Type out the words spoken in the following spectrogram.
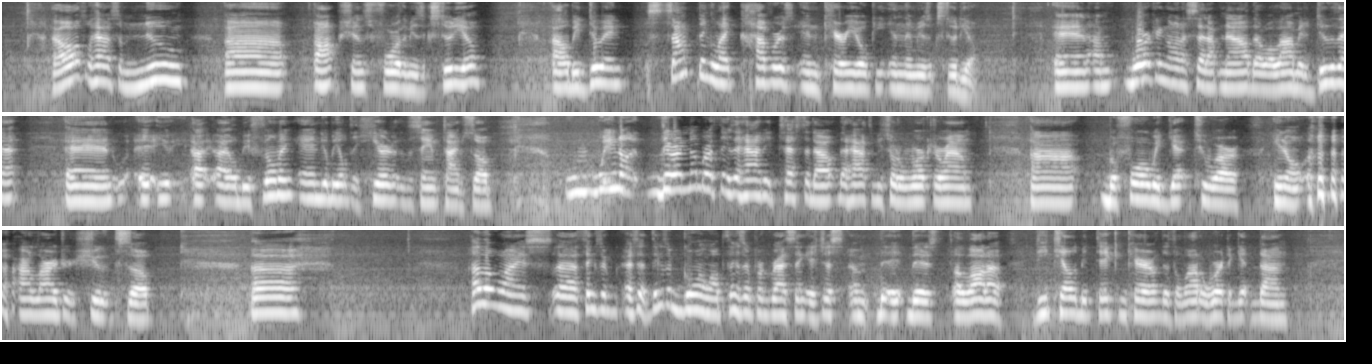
I also have some new uh, options for the music studio. I'll be doing something like covers in karaoke in the music studio. And I'm working on a setup now that will allow me to do that. And it, you, I, will be filming, and you'll be able to hear it at the same time. So, we, you know, there are a number of things that have to be tested out, that have to be sort of worked around uh, before we get to our, you know, our larger shoots. So, uh, otherwise, uh, things are. I said things are going well. Things are progressing. It's just um, th- there's a lot of detail to be taken care of. There's a lot of work to get done,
